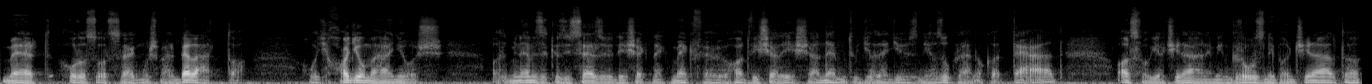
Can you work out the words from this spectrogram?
mert Oroszország most már belátta, hogy hagyományos, a nemzetközi szerződéseknek megfelelő hadviseléssel nem tudja legyőzni az ukránokat. Tehát azt fogja csinálni, mint Grózniban csinálta,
